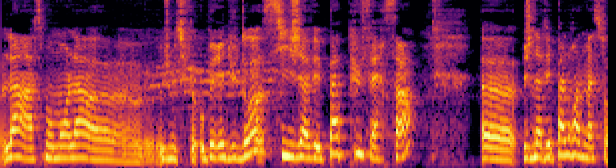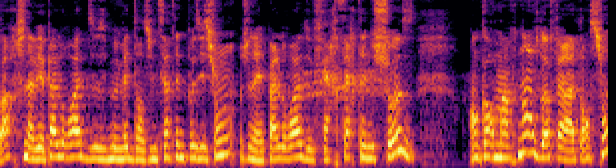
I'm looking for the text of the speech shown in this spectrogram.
là à ce moment-là, euh, je me suis fait opérer du dos. Si j'avais pas pu faire ça, euh, je n'avais pas le droit de m'asseoir, je n'avais pas le droit de me mettre dans une certaine position, je n'avais pas le droit de faire certaines choses. Encore maintenant, je dois faire attention.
